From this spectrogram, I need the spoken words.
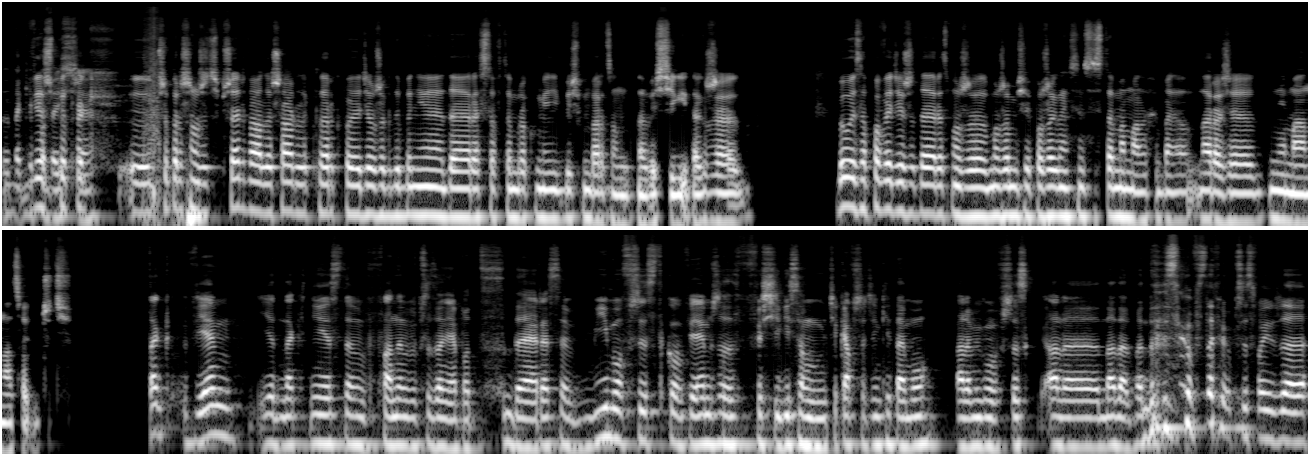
e, takie wiesz, podejście. Piotrek, y, przepraszam, że ci przerwę, ale Charles Leclerc powiedział, że gdyby nie DRS, to w tym roku mielibyśmy bardzo nudne wyścigi, także były zapowiedzi, że DRS może, możemy się pożegnać z tym systemem, ale chyba na razie nie ma na co liczyć. Tak, wiem, jednak nie jestem fanem wyprzedzania pod DRS-em. Mimo wszystko wiem, że wyścigi są ciekawsze dzięki temu, ale mimo wszystko, ale nadal będę obstawiał przy swoim, że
